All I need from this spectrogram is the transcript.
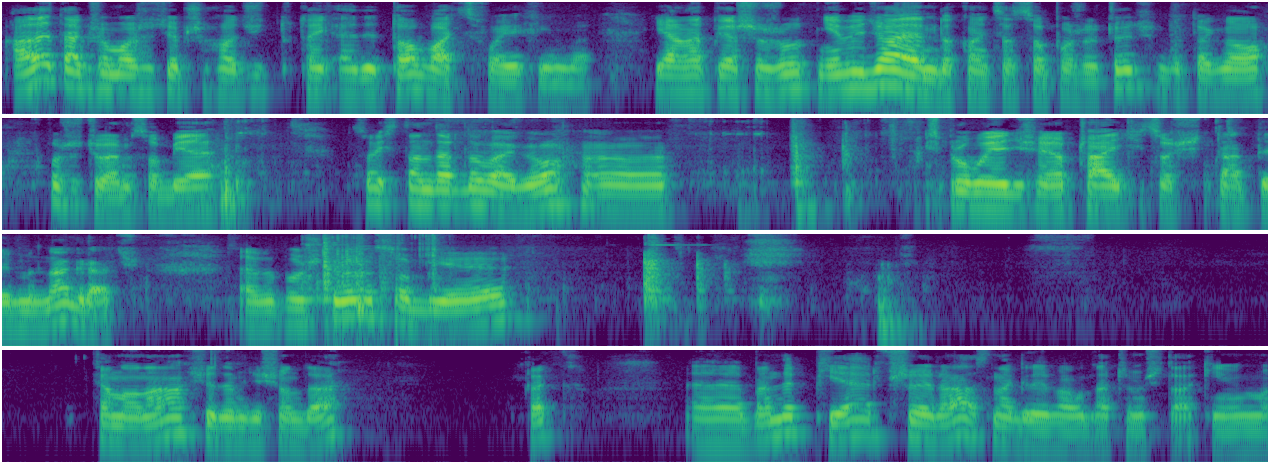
ale także możecie przychodzić tutaj edytować swoje filmy. Ja na pierwszy rzut nie wiedziałem do końca co pożyczyć, dlatego pożyczyłem sobie coś standardowego. e, I spróbuję dzisiaj obczaić i coś na tym nagrać. E, Wypożyczyłem sobie Canona 70D. Tak? Będę pierwszy raz nagrywał na czymś takim.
